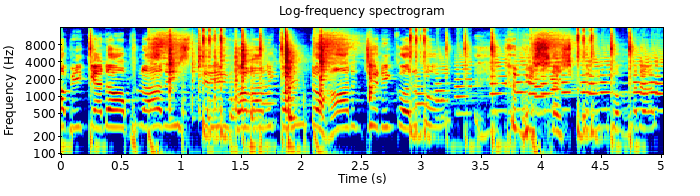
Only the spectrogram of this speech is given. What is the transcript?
আমি কেন আপনার স্ত্রীর গলার কণ্ঠহার চুরি করব? বিশ্বাস করুন, মহারাজ,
